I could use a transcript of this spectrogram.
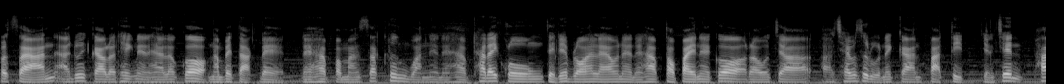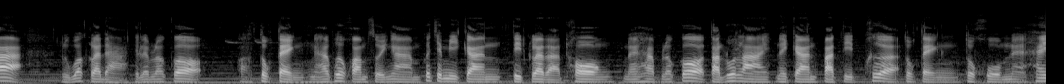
ประสานาด้วยกาวลาเทกเนี่ยนะฮะแล้วก็นำไปตากแดดนะครับประมาณสักครึ่งวันเนี่ยนะครับถ้าได้โครงเสร็จเรียบร้อยแล้วเนี่ยนะครับ ต่อไปเนี่ยก็เราจะใช้วัสดุในการปัดติด อย่างเช่นผ้า หรือว่ากระดาษเสร็จแล้วเราก็ตกแต่งนะครับเพื่อความสวยงามก็จะมีการติดกระดาษทองนะครับ แล้วก็ตัดลวดลายในการปาติดเพื่อตกแต่งตัวโคมเนี่ยให้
